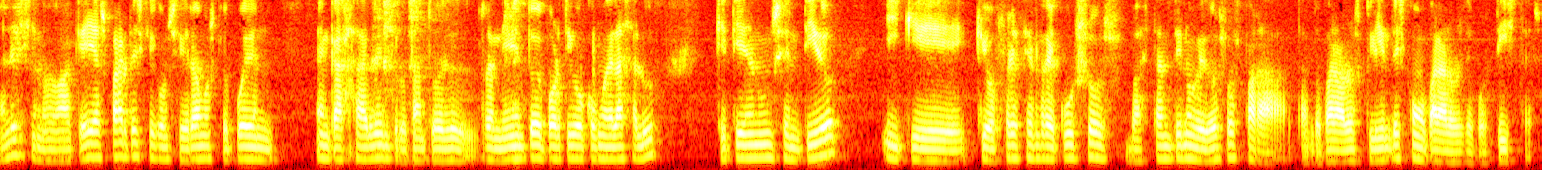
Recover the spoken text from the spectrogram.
¿vale? sino aquellas partes que consideramos que pueden encajar dentro tanto del rendimiento deportivo como de la salud, que tienen un sentido y que, que, ofrecen recursos bastante novedosos para, tanto para los clientes como para los deportistas.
